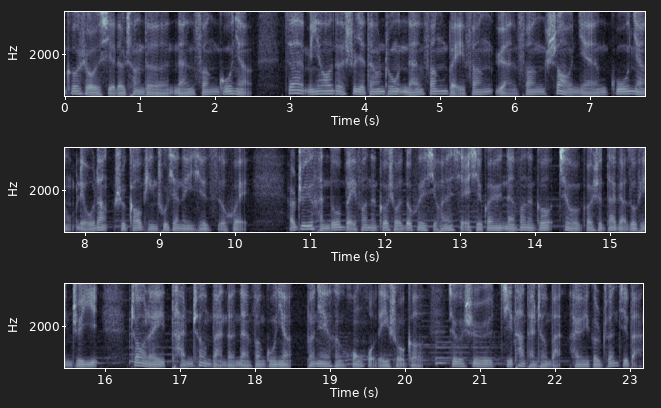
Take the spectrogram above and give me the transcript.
歌手写的唱的《南方姑娘》，在民谣的世界当中，南方、北方、远方、少年、姑娘、流浪是高频出现的一些词汇。而至于很多北方的歌手都会喜欢写一些关于南方的歌，这首歌是代表作品之一，赵雷弹唱版的《南方姑娘》，当年也很红火的一首歌。这个是吉他弹唱版，还有一个专辑版，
